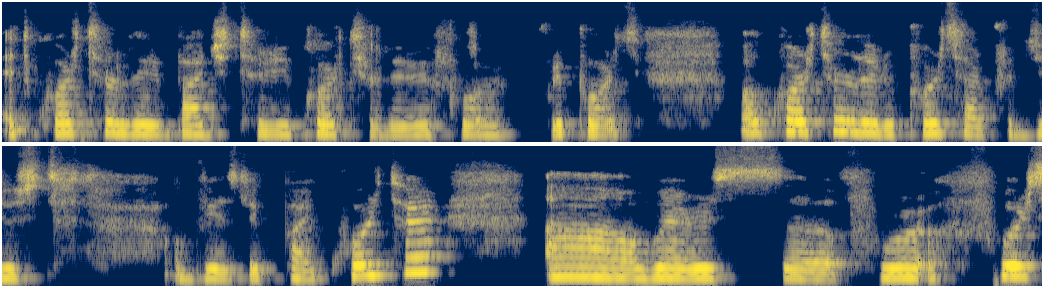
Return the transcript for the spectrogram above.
at quarterly budgetary quarterly reform reports. Well, quarterly reports are produced obviously by quarter, uh, whereas uh, for fourth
